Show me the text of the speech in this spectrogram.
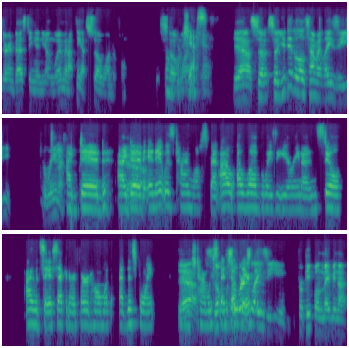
they're investing in young women. I think that's so wonderful. So Oh gosh, wonderful. yes. Yeah. So so you did a little time at Lazy Arena. I did. I did. And it was time well spent. I, I love the Lazy E Arena and still, I would say a second or a third home with at this point. yeah. much time we so, spent so up where's there. Lazy E for people maybe not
